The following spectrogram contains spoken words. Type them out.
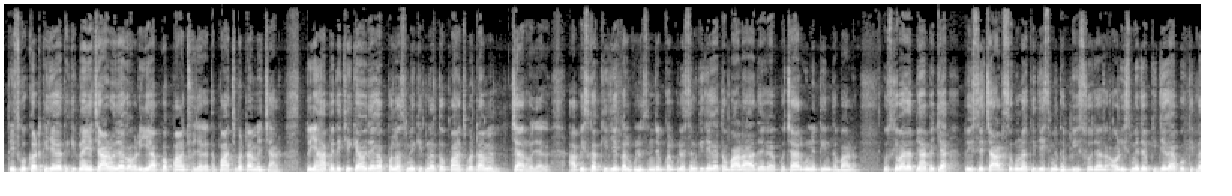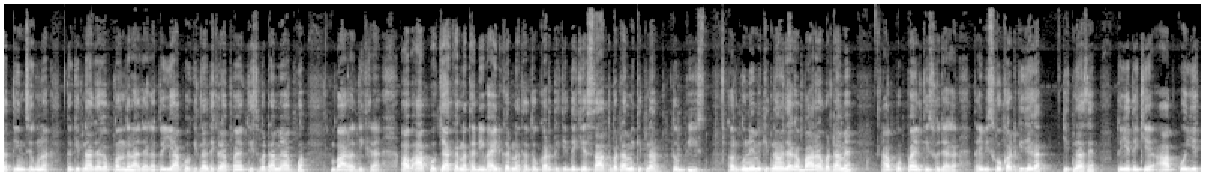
तो इसको कट कीजिएगा तो कितना, ये चार हो जाएगा और ये आपका पाँच हो जाएगा तो पाँच बटा में चार। तो यहाँ पे देखिए क्या हो जाएगा, प्लस में कितना तो पाँच बटा में चार हो जाएगा। आप इसका कीजिए कैलकुलेशन जब कैलकुलेशन कीजिएगा तो बारह आ जाएगा आपको, चार गुने तीन तो बारह। उसके बाद आप यहाँ पे क्या तो इससे चार से गुना कीजिए, इसमें तो बीस हो जाएगा। और इसमें जब कीजिएगा आपको कितना, तीन से गुना तो कितना आ जाएगा, पंद्रह आ जाएगा। तो ये आपको कितना दिख रहा है, पैंतीस बटा में आपको बारह दिख रहा है। अब आपको क्या करना था डिवाइड करना था तो कर दीजिए। देखिए सात बटा में कितना तो बीस। और गुने में कितना हो जाएगा, बारह बटा में आपको पैंतीस हो जाएगा। तो अब इसको कट कीजिएगा। कितना से? तो ये देखिए, आपको ये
